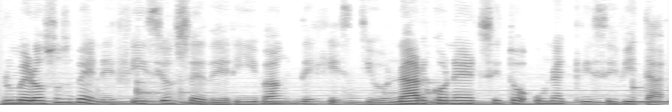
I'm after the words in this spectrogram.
Numerosos beneficios se derivan de gestionar con éxito una crisis vital.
